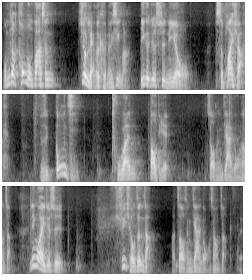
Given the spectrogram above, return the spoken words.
我们知道通膨发生就两个可能性嘛，一个就是你有 supply shock，就是供给突然暴跌，造成价格往上涨；另外就是需求增长啊，造成价格往上涨。对。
